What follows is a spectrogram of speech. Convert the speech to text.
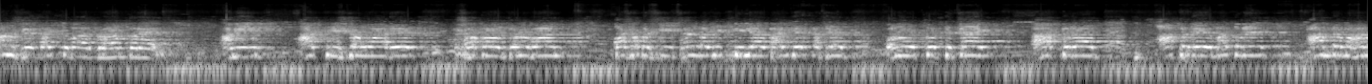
মানুষের করেন আমি আটত্রিশ ওয়ার্ডের সকল জনগণ, পাশাপাশি সাংবাদিক মিডিয়া ভাইদের কাছে অনুরোধ করতে চাই, আপনারা আপনাদের মাধ্যমে আমরা মহান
